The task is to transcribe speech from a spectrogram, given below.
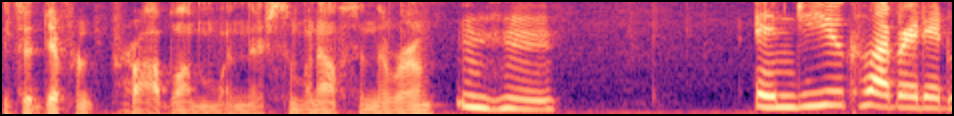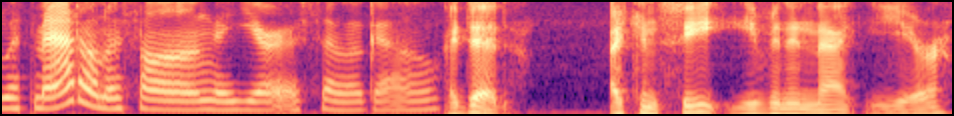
it's a different problem when there's someone else in the room. Mm-hmm. And you collaborated with Matt on a song a year or so ago. I did. I can see even in that year,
